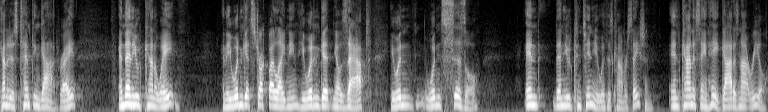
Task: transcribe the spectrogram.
Kind of just tempting god right? And then he would kind of wait and he wouldn't get struck by lightning. He wouldn't get, you know, zapped. He wouldn't, wouldn't sizzle. And then he would continue with his conversation and kind of saying, hey, God is not real.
